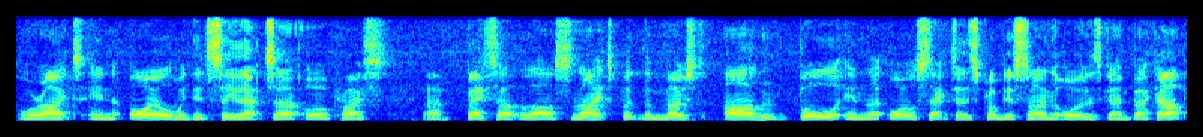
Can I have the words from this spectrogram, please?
All right, in oil, we did see that uh, oil price uh, better last night, but the most ardent bull in the oil sector, this is probably a sign that oil is going back up,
